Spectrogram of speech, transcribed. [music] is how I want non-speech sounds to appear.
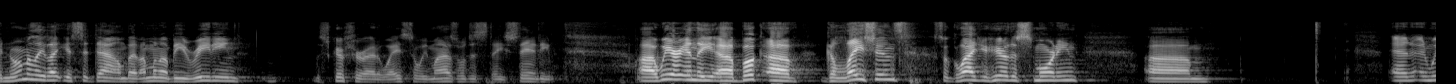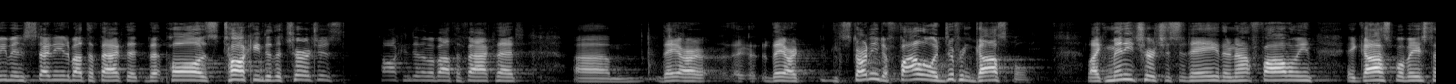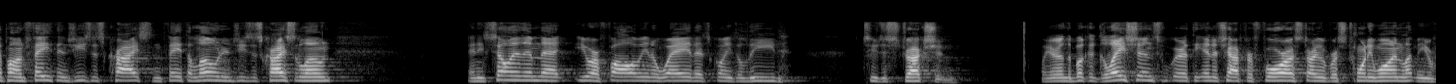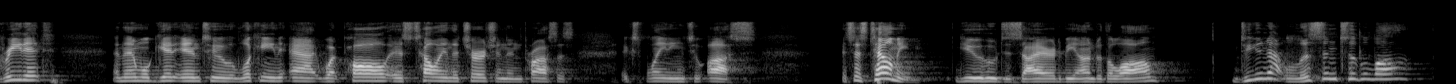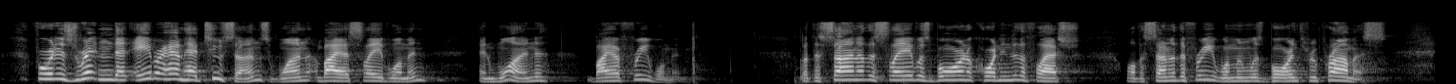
I normally let you sit down, but I'm going to be reading the scripture right away, so we might as well just stay standing. Uh, we are in the uh, book of Galatians, so glad you're here this morning. Um, and, and we've been studying about the fact that, that Paul is talking to the churches, talking to them about the fact that um, they, are, they are starting to follow a different gospel. Like many churches today, they're not following a gospel based upon faith in Jesus Christ and faith alone in Jesus Christ alone. And he's telling them that you are following a way that's going to lead to destruction. We are in the book of Galatians. We're at the end of chapter 4, starting with verse 21. Let me read it, and then we'll get into looking at what Paul is telling the church and in process explaining to us. It says, Tell me, you who desire to be under the law, do you not listen to the law? For it is written that Abraham had two sons, one by a slave woman and one by a free woman. But the son of the slave was born according to the flesh, while the son of the free woman was born through promise.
